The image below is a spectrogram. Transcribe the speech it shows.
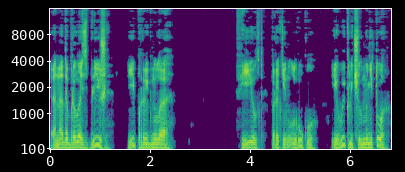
она добралась ближе и прыгнула. Филд протянул руку и выключил монитор,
